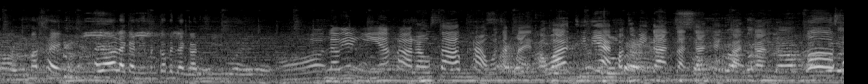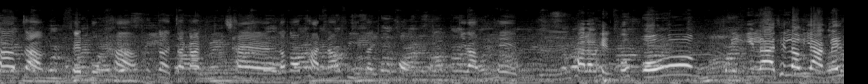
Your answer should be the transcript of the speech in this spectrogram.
ๆมาแข่งเพราะว่ารายการนี้มันก็เป็นรายการฟรีด้วย อ๋อ แล้วอย่างนี้อะค่ะ เราทราบข่าวมาจากไหนคะว่าที่เนี่ยเขาจะมีการจัดการแข่งขันกัน ก็ทราบจาก Facebook ค่ะคือเกิดจากการแชร์ แล้วก็ผ่านหน้าฟีดอะไรของกีฬากรุงเทพ พอเราเห็นปุ๊บโอ้มีกีฬาที่เราอยากเล่น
